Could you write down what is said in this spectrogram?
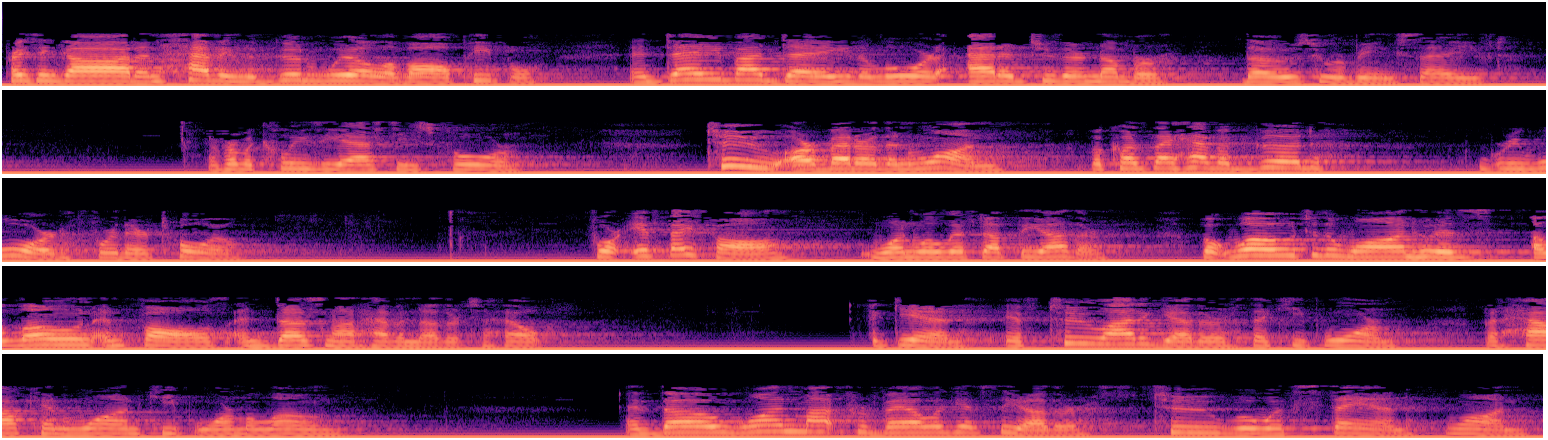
praising God and having the goodwill of all people. And day by day, the Lord added to their number those who were being saved. And from Ecclesiastes 4, two are better than one because they have a good reward for their toil. For if they fall, one will lift up the other. But woe to the one who is alone and falls and does not have another to help. Again, if two lie together, they keep warm. But how can one keep warm alone? And though one might prevail against the other, two will withstand one.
